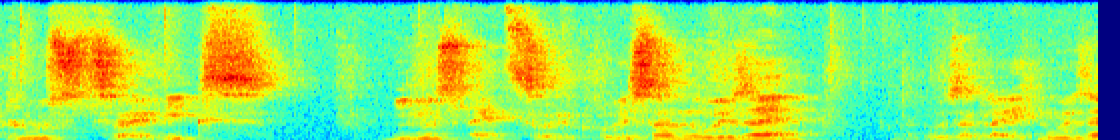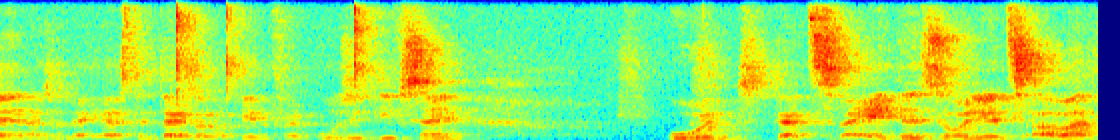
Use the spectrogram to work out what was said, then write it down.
plus 2x minus 1 soll größer 0 sein, größer gleich 0 sein, also der erste Teil soll auf jeden Fall positiv sein. Und der zweite soll jetzt aber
